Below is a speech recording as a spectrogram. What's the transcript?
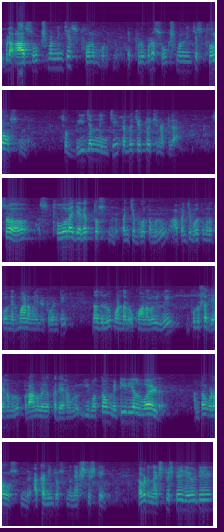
ఇప్పుడు ఆ సూక్ష్మం నుంచే స్థూలం పుడుతుంది ఎప్పుడు కూడా సూక్ష్మం నుంచి స్థూలం వస్తుంది. సో బీజం నుంచి పెద్ద చెట్టు వచ్చినట్టుగా. సో స్థూల జగత్తు వస్తుంది పంచభూతములు. ఆ పంచభూతములతో నిర్మాణమైనటువంటి నదులు కొండలు కోనలు ఇవి పురుష దేహములు ప్రాణుల యొక్క దేహములు. ఈ మొత్తం మెటీరియల్ వరల్డ్ అంతా కూడా వస్తుంది. అక్కడి నుంచి వస్తుంది నెక్స్ట్ స్టేజ్. కాబట్టి నెక్స్ట్ స్టేజ్ ఏమిటి?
